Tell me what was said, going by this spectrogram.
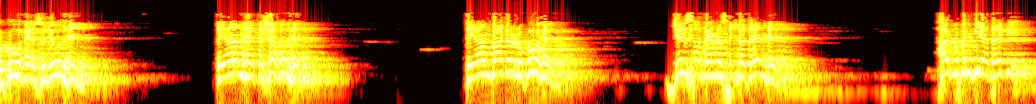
رکوع ہے، سجود ہے۔ قیام ہے، تشہد ہے۔ قیام بادر رکوع ہے۔ جلسہ بین سجدتین ہے ہر رکن کی ادائیگی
